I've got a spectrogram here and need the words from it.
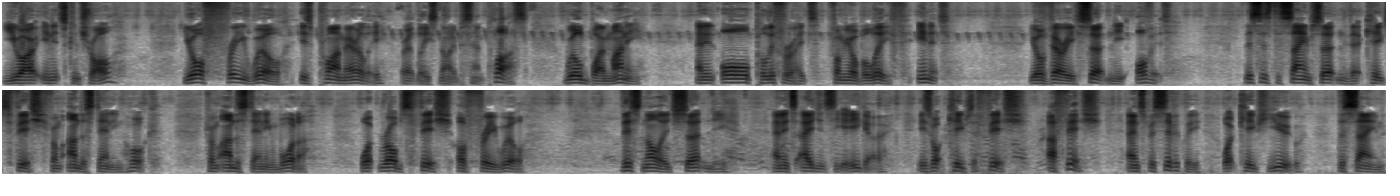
you are in its control? Your free will is primarily, or at least 90% plus, willed by money, and it all proliferates from your belief in it, your very certainty of it. This is the same certainty that keeps fish from understanding hook, from understanding water, what robs fish of free will. This knowledge, certainty, and its agency ego is what keeps a fish a fish, and specifically what keeps you the same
